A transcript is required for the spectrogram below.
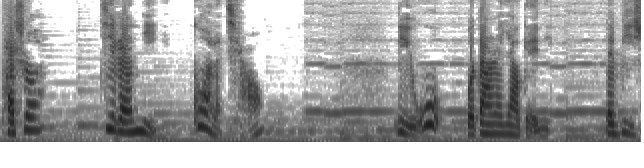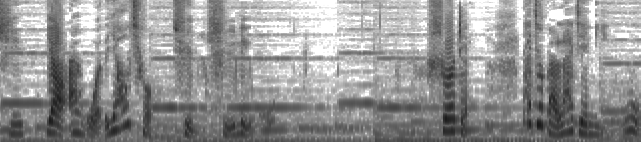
他说：“既然你过了桥，礼物我当然要给你，但必须要按我的要求去取礼物。”说着，他就把那件礼物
